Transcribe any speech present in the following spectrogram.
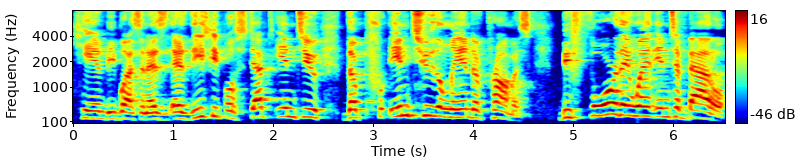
can be blessed. And as, as these people stepped into the, into the land of promise, before they went into battle,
